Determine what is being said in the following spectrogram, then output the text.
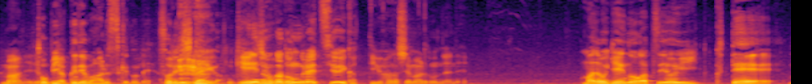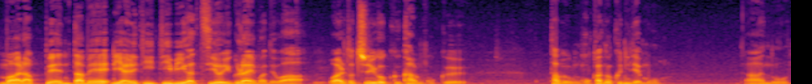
まあねトピックでもあるっすけどね。それ自体が。芸能がどんぐらい強いかっていう話でもあると思うんだよねまあでも芸能が強くて、まあ、ラップエンタメリアリティ TV が強いぐらいまでは割と中国韓国多分他の国でもあの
